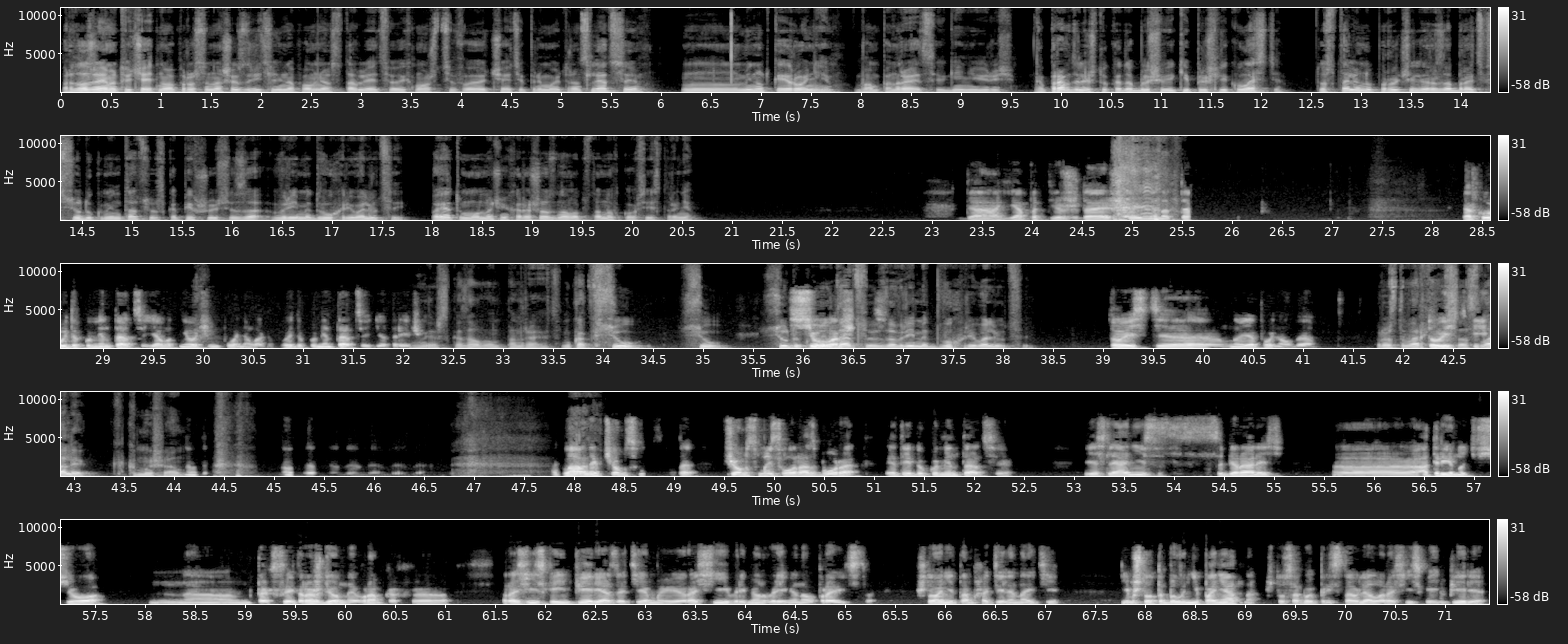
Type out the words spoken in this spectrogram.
Продолжаем отвечать на вопросы наших зрителей. Напомню, оставлять своих можете в чате прямой трансляции. Минутка иронии. Вам понравится, Евгений Юрьевич. А правда ли, что когда большевики пришли к власти, то Сталину поручили разобрать всю документацию, скопившуюся за время двух революций, поэтому он очень хорошо знал обстановку во всей стране? Да, я подтверждаю, что именно так. Какую документацию? Я вот не очень понял. О какой документации идет речь? Ну, я же сказал, вам понравится. Ну как, всю, всю всю документацию Все, за время двух революций. То есть, э, ну я понял, да. Просто в архив То есть, сослали к мышам. Ну, да. Ну, да, да, да, да, да. А главное, а. в чем смысл? В чем смысл разбора этой документации? Если они собирались э, отринуть все, э, так сказать, рожденное в рамках э, Российской империи, а затем и России времен Временного правительства – что они там хотели найти? Им что-то было непонятно, что собой представляла Российская империя,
